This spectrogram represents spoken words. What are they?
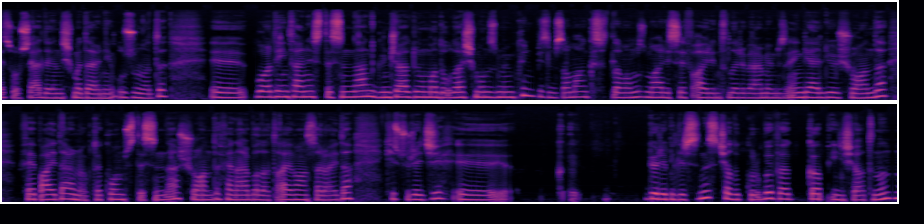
ve Sosyal Dayanışma Derneği uzun adı. Ee, bu arada internet sitesinden güncel duruma da ulaşmanız mümkün. Bizim zaman kısıtlamamız maalesef ayrıntıları vermemizi engelliyor şu anda. febayder.com sitesinden şu anda Fenerbalat Ayvansaray'daki süreci e, görebilirsiniz. Çalık grubu ve GAP inşaatının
